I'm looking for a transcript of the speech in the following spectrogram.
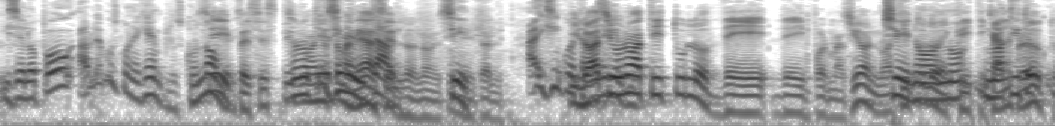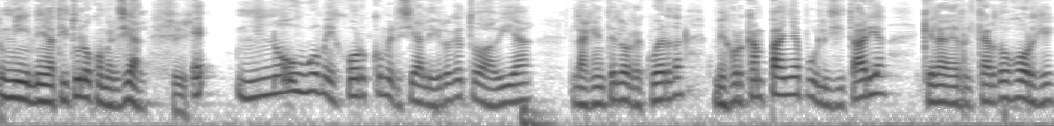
Y se lo puedo, hablemos con ejemplos, con Sí, nombres. pues es Eso no hay es de inevitable. hacerlo, ¿no? Es sí, inevitable. hay Y 50 lo hace uno a título de, de información, no a Sí, título no, de criticar no a el título- producto. ni, ni a título comercial. Sí. Eh, no hubo mejor comercial, y creo que todavía la gente lo recuerda, mejor campaña publicitaria que la de Ricardo Jorge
